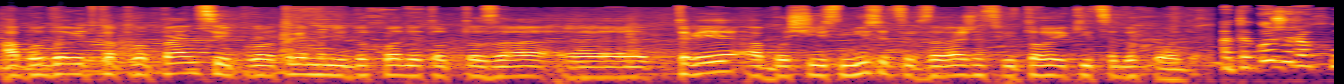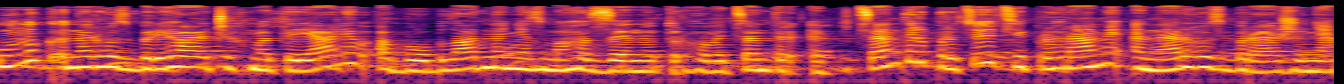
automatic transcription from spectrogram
або довідка про пенсію, про отримані доходи, тобто за 3 або 6 місяців, в залежності від того, які це доходи. А також рахунок енергозберігаючих матеріалів або обладнання з магазину. Торговий центр Епіцентр працює в цій програмі енергозбереження,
